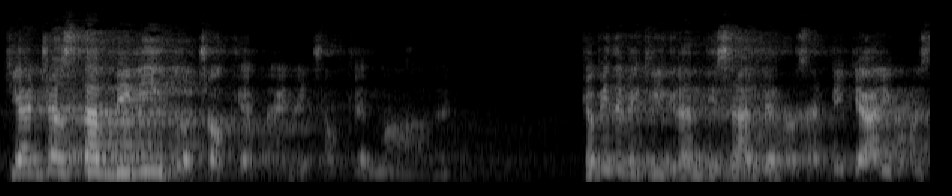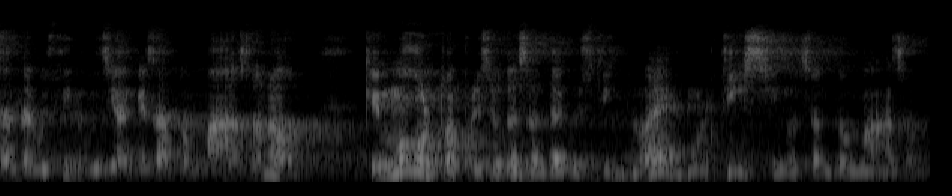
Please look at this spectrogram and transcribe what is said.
che ha già stabilito ciò che è bene e ciò che è male. Capite perché i grandi santi erano sempre chiari come Sant'Agostino, così anche San Tommaso, no? che molto ha preso da Sant'Agostino, eh? moltissimo San Tommaso.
